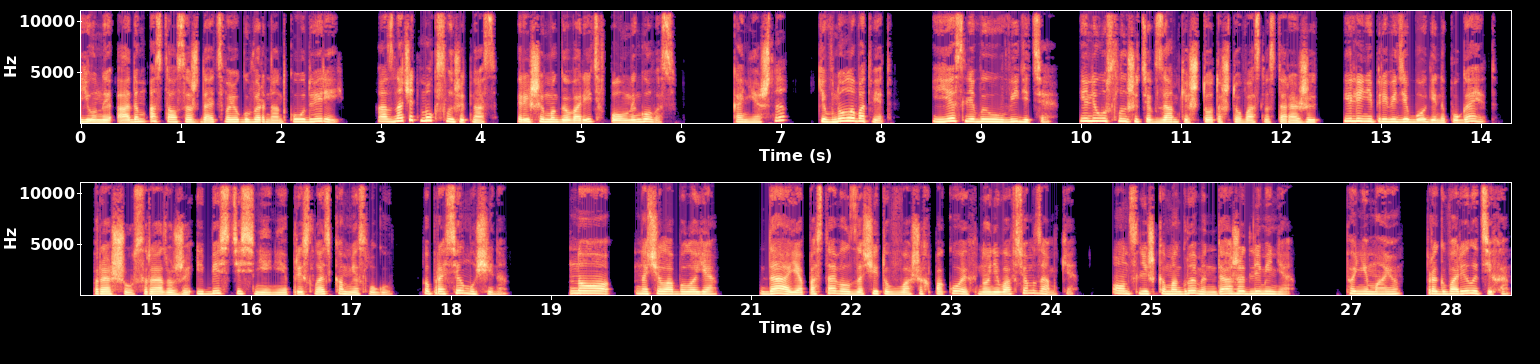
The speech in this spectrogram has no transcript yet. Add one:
юный Адам остался ждать свою гувернантку у дверей, а значит, мог слышать нас, решимо говорить в полный голос. «Конечно», — кивнула в ответ. «Если вы увидите или услышите в замке что-то, что вас насторожит, или, не приведи боги, напугает, прошу сразу же и без стеснения прислать ко мне слугу», — попросил мужчина. «Но...» — начала была я. «Да, я поставил защиту в ваших покоях, но не во всем замке. Он слишком огромен даже для меня». «Понимаю», — проговорила тихо.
